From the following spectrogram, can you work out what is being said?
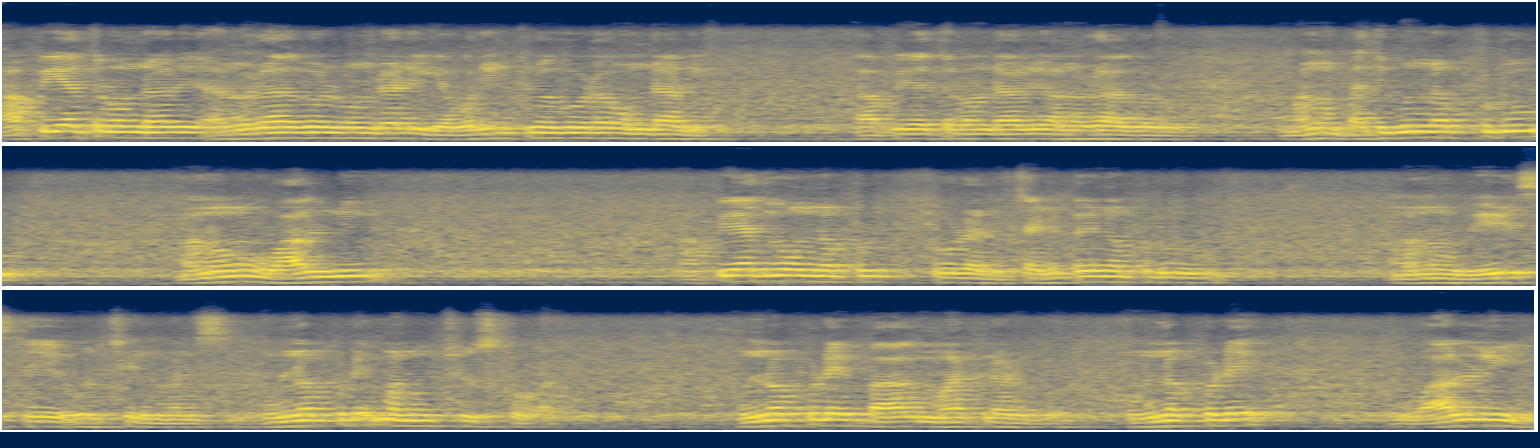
ఆప్యాయతలు ఉండాలి అనురాగాలు ఉండాలి ఎవరింట్లో కూడా ఉండాలి. ఆప్యాయతలు ఉండాలి అనురాగాలు. మనం బతికున్నప్పుడు మనం వాళ్ళని ఆప్యాయతగా ఉన్నప్పుడు చూడాలి. చనిపోయినప్పుడు మనం వేడిస్తే వచ్చే మనిషి ఉన్నప్పుడే మనం చూసుకోవాలి. ఉన్నప్పుడే బాగా మాట్లాడుకో. ఉన్నప్పుడే వాళ్ళని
